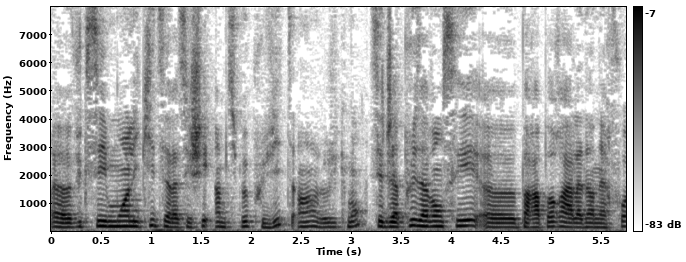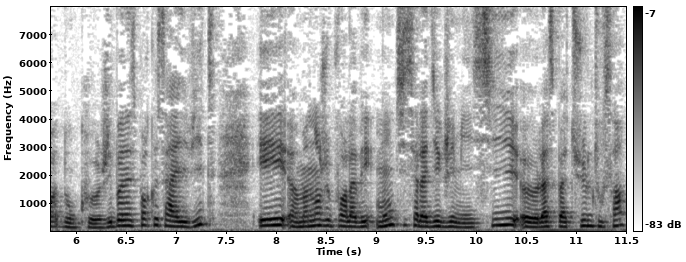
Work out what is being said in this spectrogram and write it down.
Euh, vu que c'est moins liquide, ça va sécher un petit peu plus vite, hein, logiquement. C'est déjà plus avancé euh, par rapport à la dernière fois, donc euh, j'ai bon espoir que ça aille vite. Et maintenant, je vais pouvoir laver mon petit saladier que j'ai mis ici, la spatule, tout ça.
